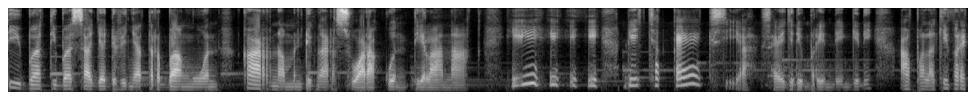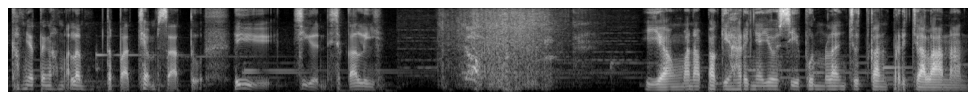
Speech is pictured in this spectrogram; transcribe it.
tiba-tiba saja dirinya terbangun karena mendengar suara kuntilanak. Hihihi, dicekek sih ya. Saya jadi merinding gini, apalagi merekamnya tengah malam tepat jam 1. Hi, sekali. 让。Yang mana pagi harinya Yosi pun melanjutkan perjalanan.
